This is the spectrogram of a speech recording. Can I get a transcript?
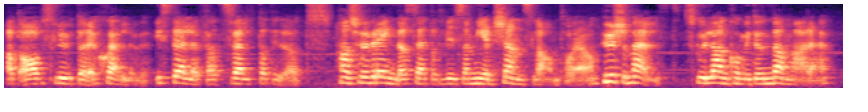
att avsluta det själv istället för att svälta till döds. Hans förvrängda sätt att visa medkänsla antar jag. Hur som helst skulle han kommit undan med det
